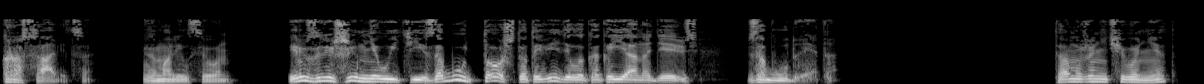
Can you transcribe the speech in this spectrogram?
красавица!» — взмолился он. «И разреши мне уйти, забудь то, что ты видела, как и я, надеюсь, забуду это». «Там уже ничего нет»,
